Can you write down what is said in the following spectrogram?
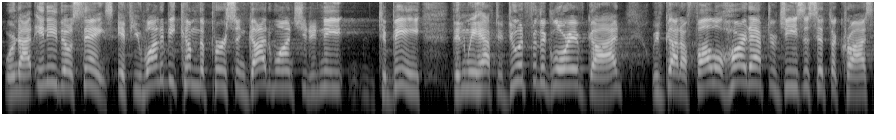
we're not any of those things. If you want to become the person God wants you to, need, to be, then we have to do it for the glory of God. We've got to follow hard after Jesus at the cross,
